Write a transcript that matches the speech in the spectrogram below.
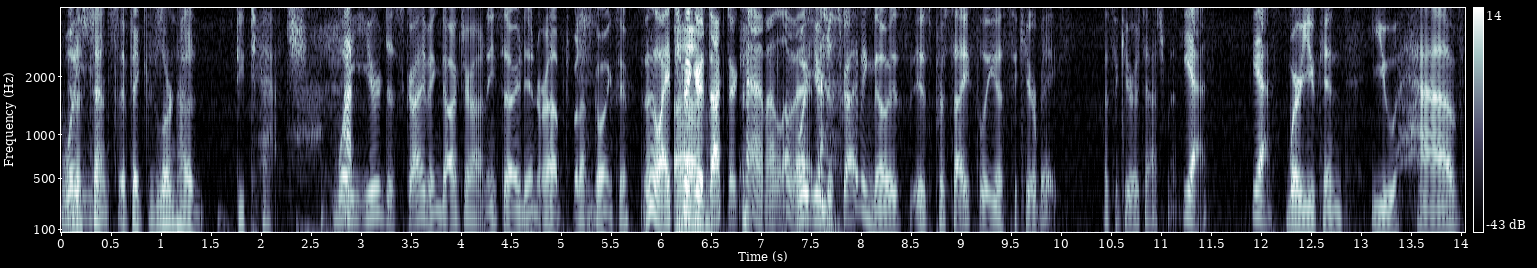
in What a you- sense if they could learn how to detach. What I- you're describing, Dr. Ani, sorry to interrupt, but I'm going to. Ooh, I triggered Um, Dr. Ken. I love it. What you're describing, though, is, is precisely a secure base, a secure attachment. yes. Yes. where you can you have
